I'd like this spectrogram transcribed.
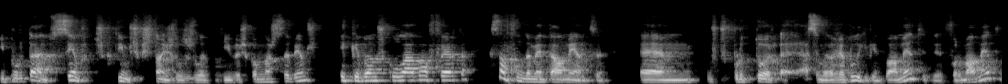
E, portanto, sempre que discutimos questões legislativas, como nós sabemos, acabamos com o lado oferta, que são fundamentalmente um, os produtores, a Assembleia da República, eventualmente, formalmente,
